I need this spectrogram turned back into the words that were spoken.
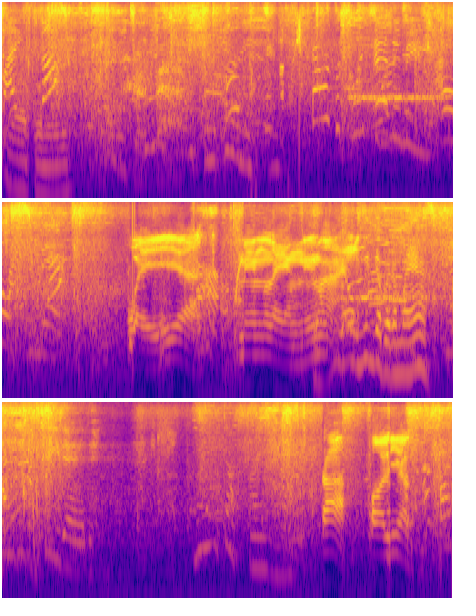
เอาตัวนี้ดิ Enemy ultimate. หวยอะแม่งแรงนี่หมายเอาวิ่งกลับไปทำไมอะ Been defeated. วิ่งกลับไปไหนถ้าพ่อเรียกป้อม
